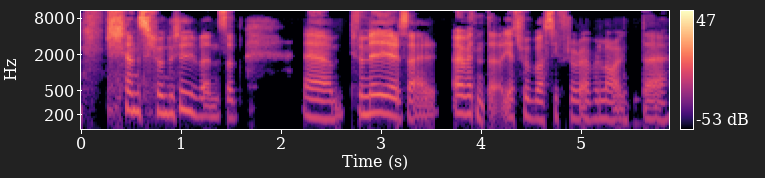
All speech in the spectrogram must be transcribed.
känslodriven. Så att, eh, för mig är det så här, jag vet inte, jag tror bara siffror överlag inte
